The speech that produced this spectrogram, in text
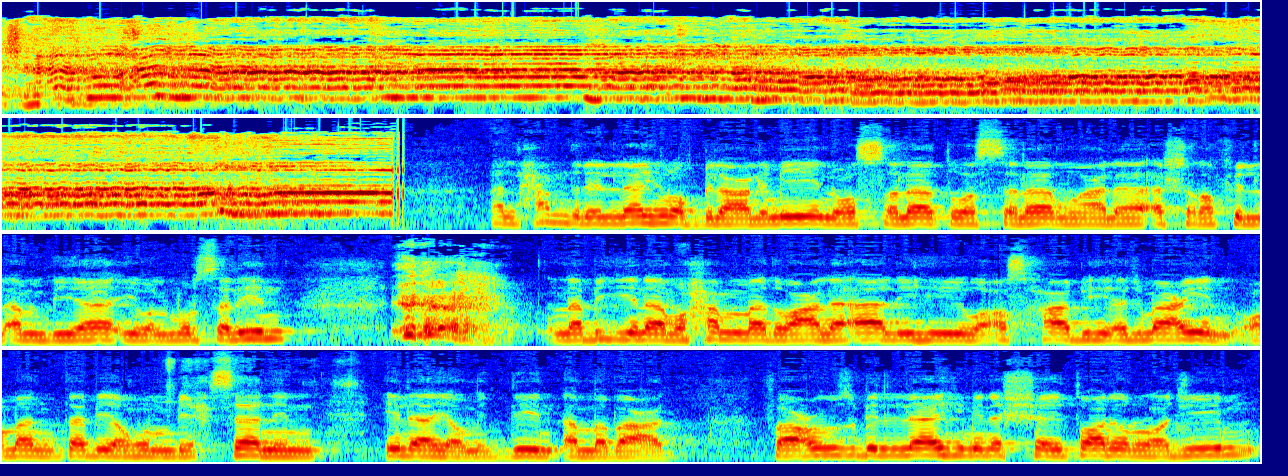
أشهد أن لا إله إلا الله. الحمد لله رب العالمين والصلاة والسلام على أشرف الأنبياء والمرسلين. نبينا محمد وعلى آله وأصحابه أجمعين ومن تبعهم بإحسان إلى يوم الدين. أما بعد فأعوذ بالله من الشيطان الرجيم.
